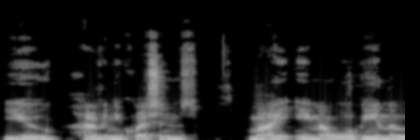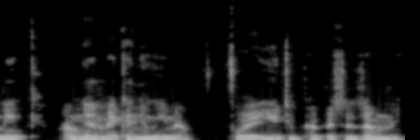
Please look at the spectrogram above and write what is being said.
you have any questions, my email will be in the link. I'm gonna make a new email for YouTube purposes only.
